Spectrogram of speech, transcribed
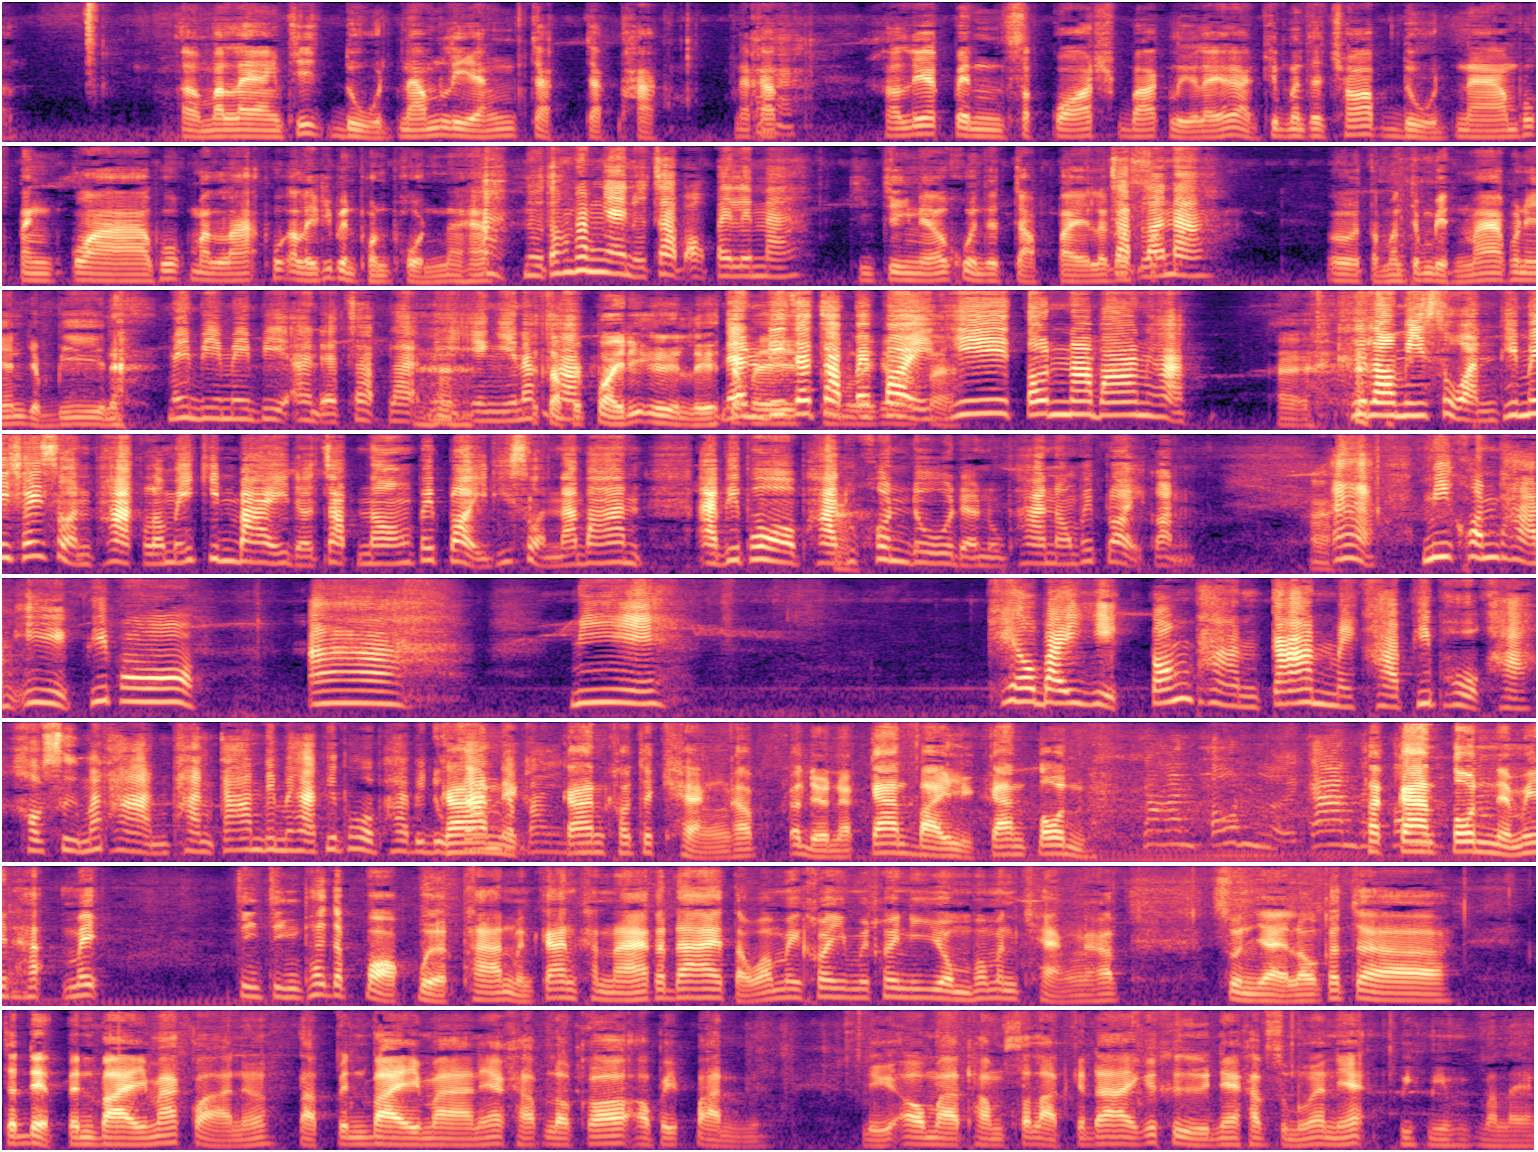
เอ่อแมลงที่ดูดน้ำเลี้ยงจากจากผักนะครับอ่าเขาเรียกเป็นสควอชบักหรืออะไรต่างคือมันจะชอบดูดน้ำพวกแตงกวาพวกมะละพวกอะไรที่เป็นผลๆนะฮะอะหนูต้องทำไงหนูจับออกไปเลยไหมจริงๆเนี่ยก็ควรจะจับไปแล้วก็จับแล้วนะเออแต่มันจะเหม็นมากเพราะฉะนั้นอย่าบี้นะไม่บีไม่บีอะเดี๋ยวจับละนี่อย่างนี้นะจับคะไปปล่อยที่อื่นหรือเดี๋ยวบีจะจับไปปล่อยทำะรก็แล้วแต่ที่ต้นหน้าบ้านค่ะเออคือเรามีสวนที่ไม่ใช่สวนผักเราไม่กินใบ เดี๋ยวจับน้องไปปล่อยที่สวนหน้าบ้านอะพี่โพพาทุกคนดูเดี๋ยวหนูพาน้องไปปล่อยก่อน อะอะมีคนถามอีกพี่โพอ่า มีเคลใบหยิกต้องทานก้านไหมคะพี่โพคะเขาซื้อมาทานทานก้านได้ไหมคะพี่โพพาไปดูก้าก้านนเนี่กัยบใบก้านเขาจะแข็งครับก็เดี๋ยวนะก้านใบหรือก้านต้น ก้านต้นเลยก้านถ้าก้านต้นเนี่ยไม่ทะไม่จริง ๆ ถ้าจะปอกเปลือกทานเหมือนก้านคะน้าก็ได้ แต่ว่าไม่ค่อยไม่ค่อยนิยมเพราะมันแข็งนะครับ ส่วนใหญ่เราก็จะจะเด็ดเป็นใบมากกว่าเนอะตัดเป็นใบมาเนี่ยครับแล้วก็เอาไปปั่น หรือเอามาทำสลัดก็ได้ก็คือเนี่ยครับสมมติว่าอันเนี้ยอุ๊ยมีแมลง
